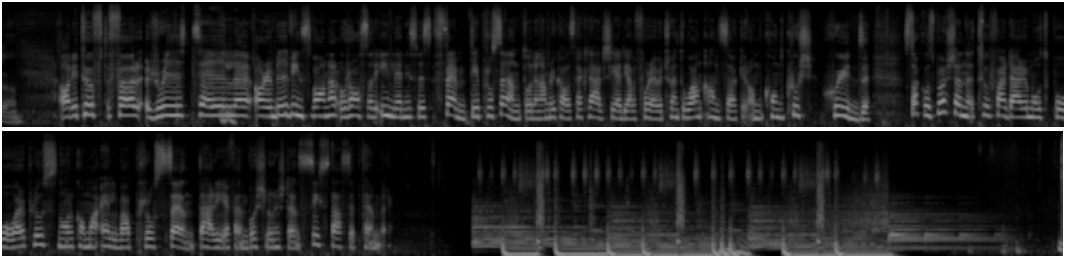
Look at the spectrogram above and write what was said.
det? Ja, det är tufft för retail. Eh, R&B vinstvarnar och rasade inledningsvis 50 och Den amerikanska klädkedjan Forever 21 ansöker om konkursskydd. Stockholmsbörsen tuffar däremot på och är plus 0,11 Det här är EFN Börslunch den sista september.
